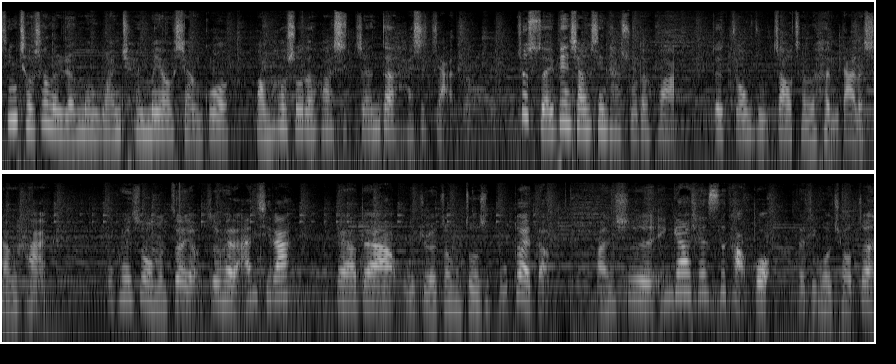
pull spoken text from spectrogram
星球上的人们完全没有想过皇后说的话是真的还是假的，就随便相信她说的话，对宗主造成了很大的伤害。不愧是我们最有智慧的安琪拉。对啊对啊，我觉得这么做是不对的，凡事应该要先思考过，再经过求证，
